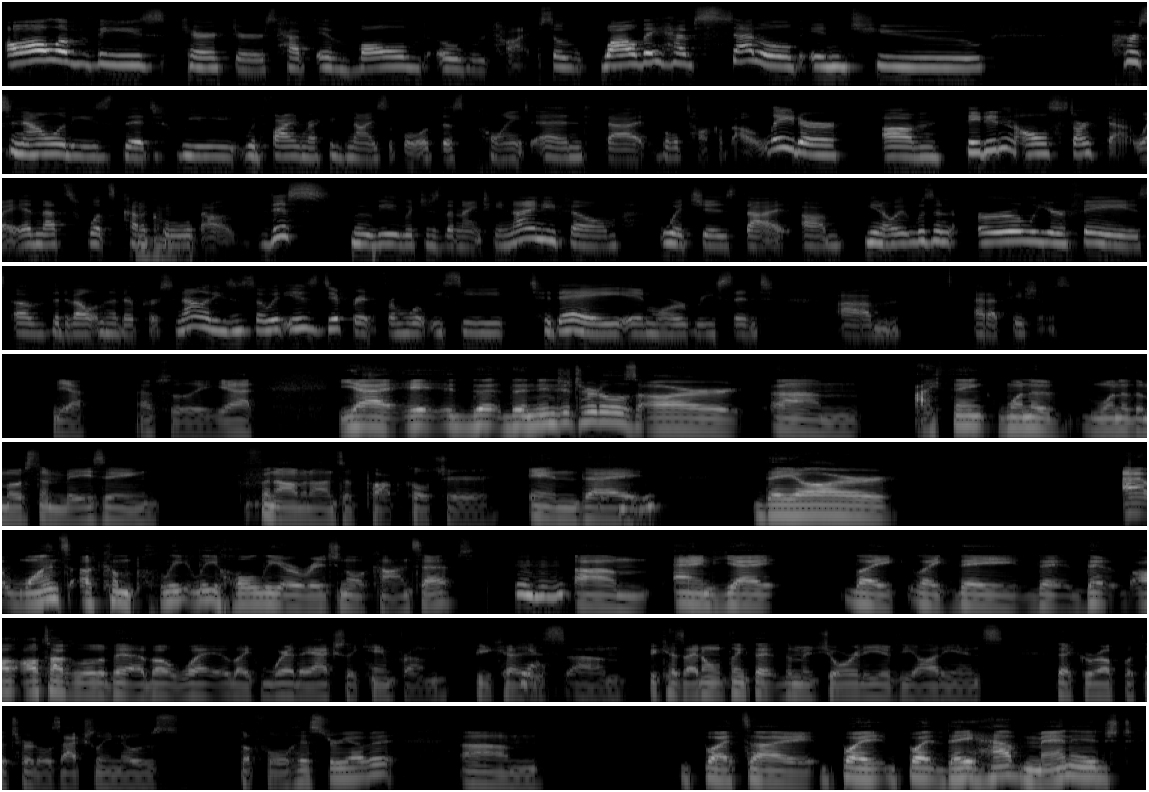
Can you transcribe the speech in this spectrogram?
all of these characters have evolved over time. So while they have settled into personalities that we would find recognizable at this point and that we'll talk about later, um, they didn't all start that way. And that's what's kind of Mhm. cool about this movie, which is the 1990 film, which is that, um, you know, it was an earlier phase of the development of their personalities. And so it is different from what we see today in more recent um, adaptations. Yeah, absolutely. Yeah, yeah. It, it- the the Ninja Turtles are, um, I think one of one of the most amazing phenomenons of pop culture in that Mhm. They are at once a completely wholly original concept Mhm. um and yet like like they they, they I'll, I'll talk a little bit about what like where they actually came from because um because i don't think that the majority of the audience that grew up with the turtles actually knows the full history of it um but i but but they have managed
